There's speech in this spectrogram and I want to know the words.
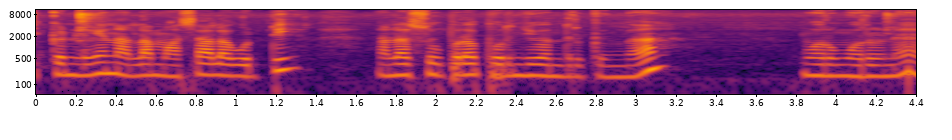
சிக்கன்லேயும் நல்லா மசாலா ஒட்டி நல்லா சூப்பராக பொரிஞ்சு வந்திருக்குங்க. மொறு மொறுன்னு.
